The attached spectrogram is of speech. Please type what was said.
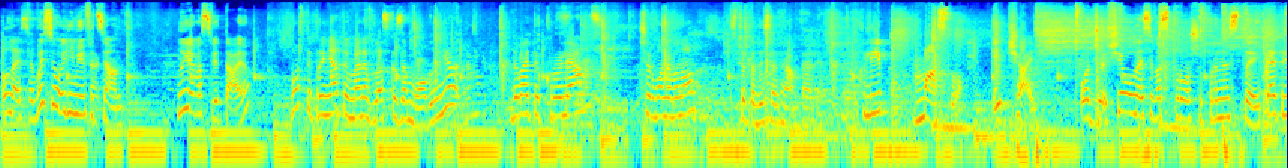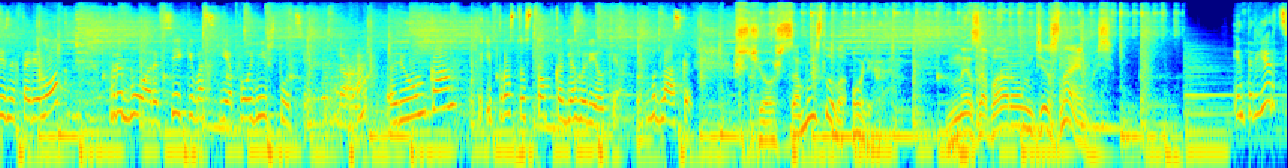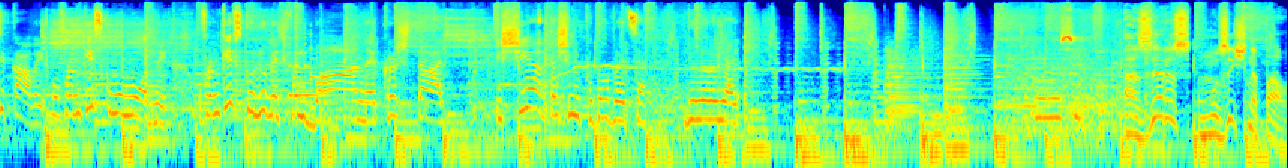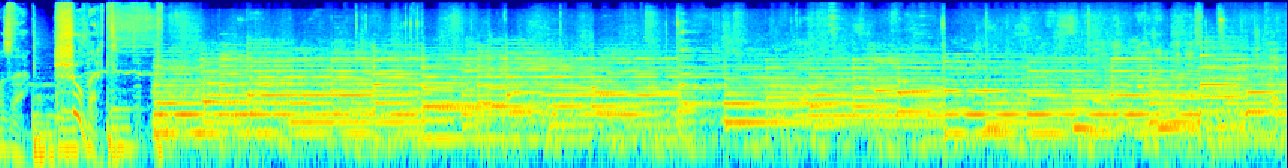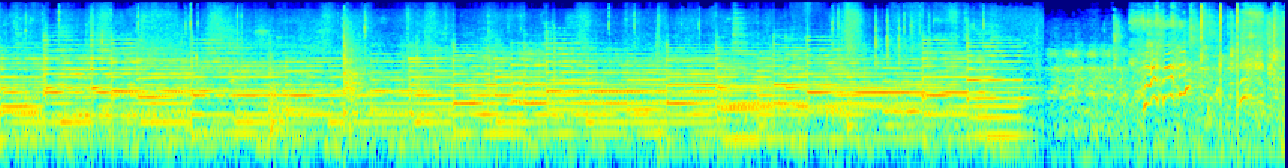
Олеся, ви сьогодні мій офіціант. Ну, я вас вітаю. Можете прийняти у мене, будь ласка, замовлення. Давайте кроля, червоне вино 150 грам. Хліб, масло і чай. Отже, ще Олеся вас прошу принести 5 різних тарілок, прибори, всі, які у вас є, по одній штуці. Добре. Рюмка і просто стопка для горілки. Будь ласка, Що ж замислила Ольга? Незабаром дізнаємось. Інтер'єр цікавий, по-франківському модний. У Франківську люблять фальбани, кришталь. І ще те, що мені подобається, білий рояль. А зараз музична пауза. Шуберт.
